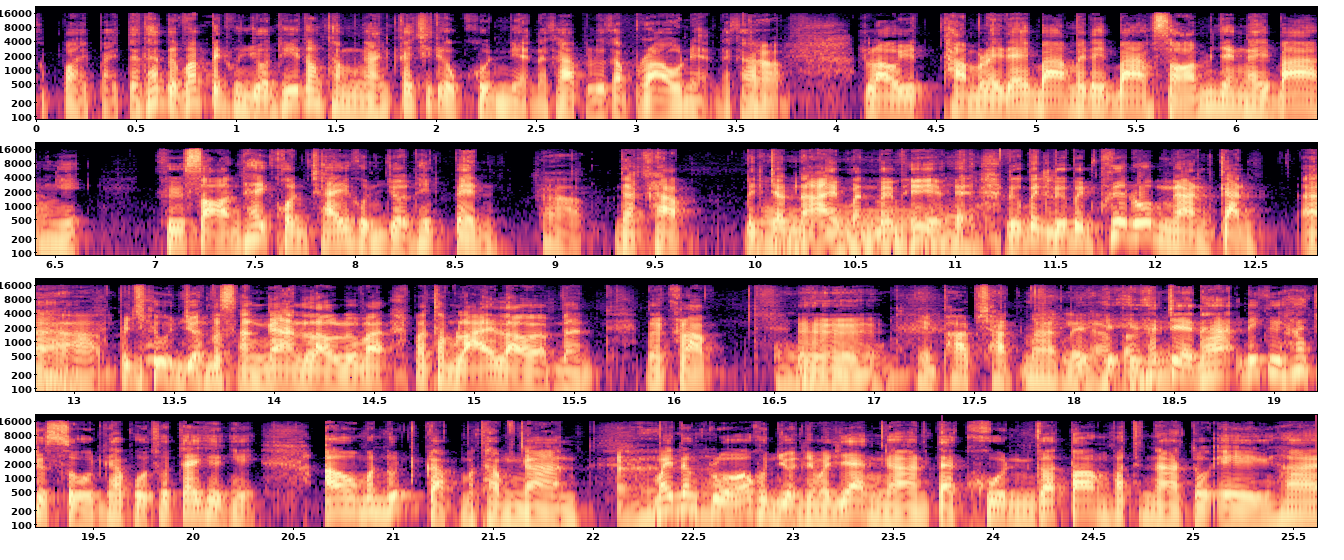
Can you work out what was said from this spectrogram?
ก็ปล่อยไป แต่ถ้าเกิดว่าเป็นหุ่นยนต์ที่ต้องทำงานใกล้ชิดกับคุณเนี่ยนะครับหรือกับเราเนี่ยนะครับครับเราทำอะไรได้บ้างไม่ได้บ้างสอนมันยังไงบ้างอย่างนี้ คือสอนให้คนใช้หุ่นยนต์ให้เป็นครับนะครับ เป็นเจ้านายมันไม่ไม่ไม่หรือเป็นหรือเป็นเพื่อนร่วมงานกันอ่าครับไม่ใช่หุ่นยนต์มาสั่งงานเราหรือว่ามาทำร้ายเราแบบนั้นนะครับโอ้เออเห็นภาพชัดมากเลยครับเห็นชัดเจนนะฮะนี่คือ 5.0 ครับผมสนใจคืออย่างนี้ เอามนุษย์กลับมาทำงานอ่าไม่ต้องกลัวว่าหุ่นยนต์จะมาแย่งงาน แต่คุณก็ต้องพัฒนาตัวเองให้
